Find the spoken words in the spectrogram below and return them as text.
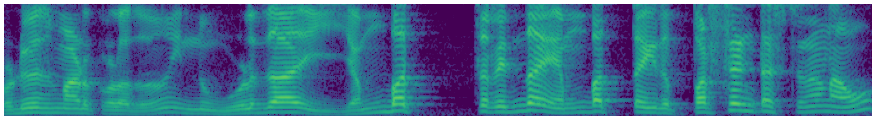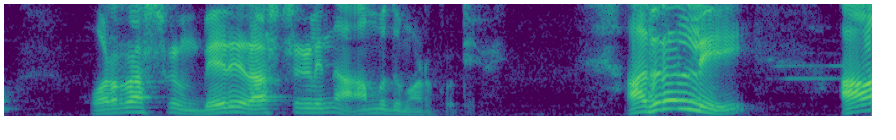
ಪ್ರೊಡ್ಯೂಸ್ ಮಾಡ್ಕೊಳ್ಳೋದು, ಇನ್ನು ಉಳಿದ ಎಂಬತ್ತರಿಂದ ಎಂಬತ್ತೈದು ಪರ್ಸೆಂಟ್ ಅಷ್ಟನ್ನು ನಾವು ಹೊರ ರಾಷ್ಟ್ರಗಳಿಂದ, ಬೇರೆ ರಾಷ್ಟ್ರಗಳಿಂದ ಆಮದು ಮಾಡ್ಕೋತೀವಿ. ಅದರಲ್ಲಿ ಆ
